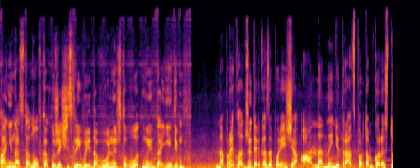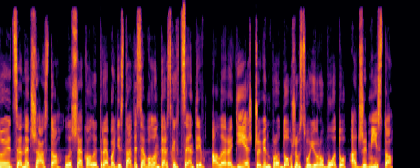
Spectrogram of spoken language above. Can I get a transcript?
они на остановках уже счастливые и довольны, что вот мы доедем. Наприклад, жителька Запоріжжя Анна нині транспортом користується не часто, лише коли треба дістатися волонтерських центрів, але радіє, що він продовжив свою роботу, адже місто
